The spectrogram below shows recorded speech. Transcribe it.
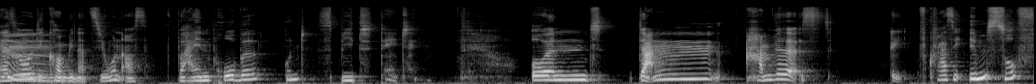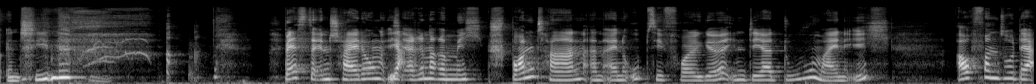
Also die Kombination aus Weinprobe und Speed Dating. Und dann haben wir es quasi im Suff entschieden. Beste Entscheidung. Ich Ja. erinnere mich spontan an eine Upsi-Folge, in der du, meine ich, auch von so der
